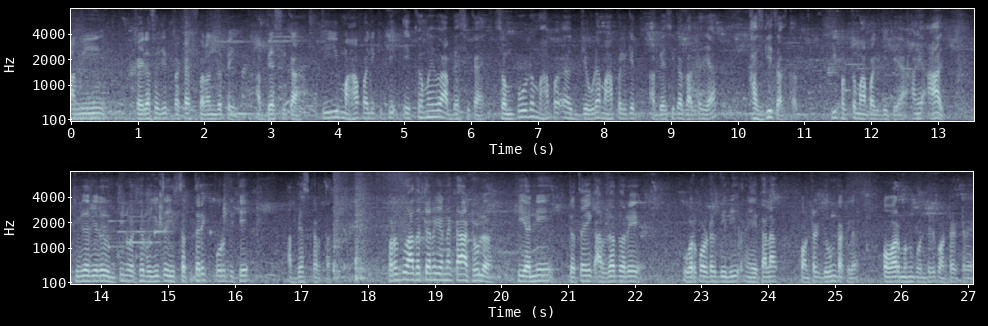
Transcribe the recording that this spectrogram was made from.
आम्ही कैलासाची प्रकाश परांजपे अभ्यासिका ती महापालिकेची एकमेव अभ्यासिका आहे. संपूर्ण महापा जेवढ्या महापालिकेत अभ्यासिका चालतात या खाजगी चालतात. ही फक्त महापालिकेची आहे. आणि आज तुम्ही जर गेले दोन तीन वर्ष बघितलं ही सत्तर एक पोरं तिथे अभ्यास करतात. परंतु आज अचानक यांना काय आठवलं की यांनी त्याचा एक अर्जाद्वारे वर्क ऑर्डर दिली आणि एकाला कॉन्ट्रॅक्ट देऊन टाकलं? पवार म्हणून कोणतरी कॉन्ट्रॅक्टर आहे.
